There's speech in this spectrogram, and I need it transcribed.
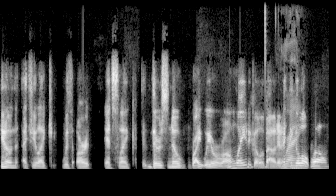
you know i feel like with art it's like there's no right way or wrong way to go about it i Right. think oh well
